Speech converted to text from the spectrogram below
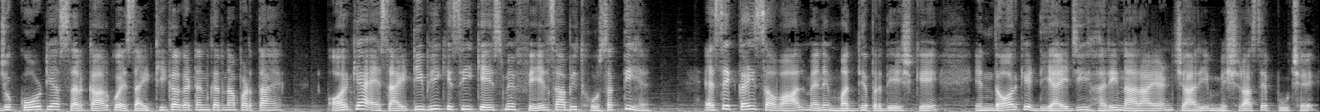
जो कोर्ट या सरकार को एसआईटी का गठन करना पड़ता है? और क्या एसआईटी भी किसी केस में फेल साबित हो सकती है? ऐसे कई सवाल मैंने मध्य प्रदेश के इंदौर के डीआईजी हरि नारायण चारी मिश्रा से पूछे,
